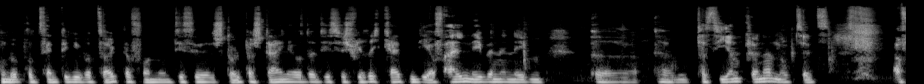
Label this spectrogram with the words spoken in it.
hundertprozentig überzeugt davon. Und diese Stolpersteine oder diese Schwierigkeiten, die auf allen Ebenen eben äh, ähm, passieren können, ob es jetzt auf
